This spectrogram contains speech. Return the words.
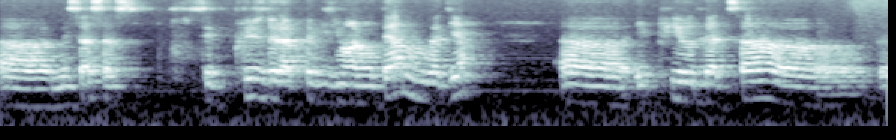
Euh, mais ça, ça c'est plus de la prévision à long terme, on va dire. Euh, et puis au-delà de ça, ben,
